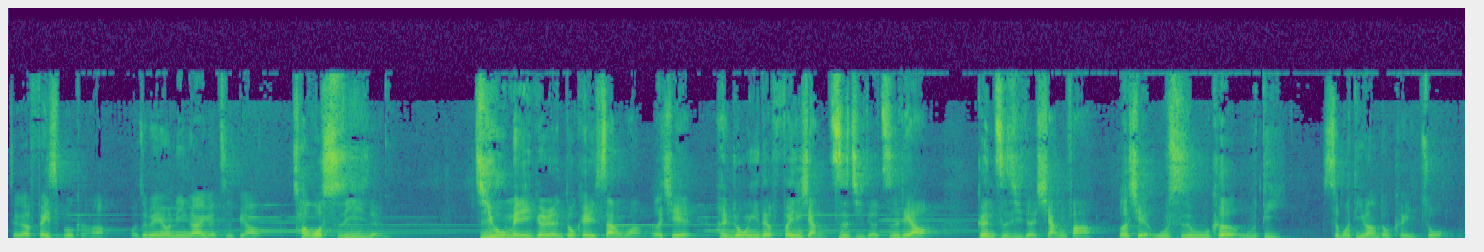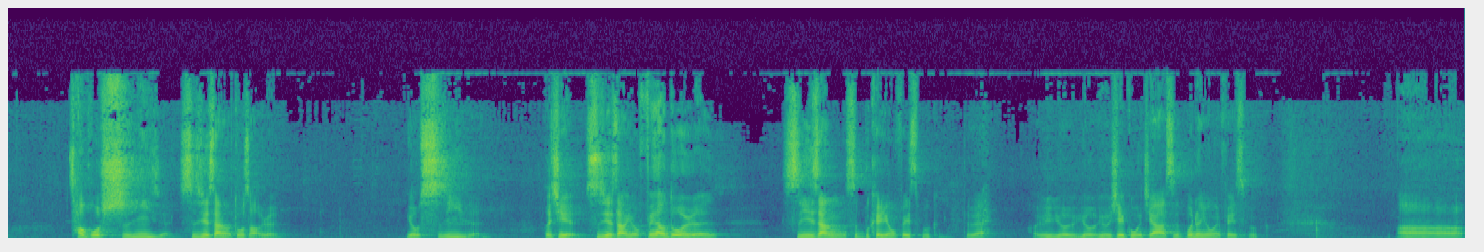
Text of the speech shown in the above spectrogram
这个 Facebook 哈，我这边用另外一个指标，超过十亿人，几乎每一个人都可以上网，而且很容易的分享自己的资料跟自己的想法，而且无时无刻无地，什么地方都可以做。超过十亿人，世界上有多少人？有十亿人，而且世界上有非常多的人。实际上是不可以用 Facebook，对不对？有有有有些国家是不能用 Facebook，呃，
